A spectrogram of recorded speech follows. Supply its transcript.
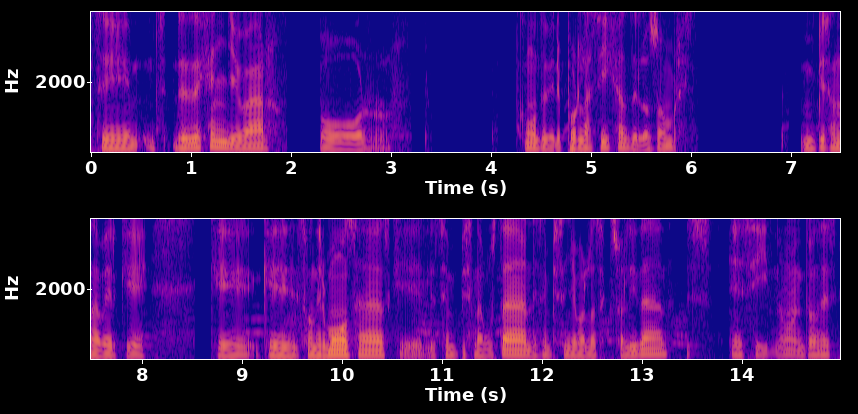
se, dejan llevar por ¿cómo te diré? por las hijas de los hombres. Empiezan a ver que que, son hermosas, que les empiezan a gustar, les empiezan a llevar la sexualidad. Eh, sí, ¿no? Entonces,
